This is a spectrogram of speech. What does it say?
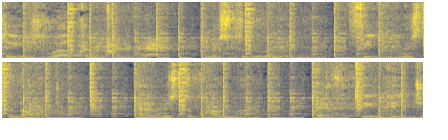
Please โอ้ย welcome มันได้อย่างนี้ Mr. Lewin, Feet Mr. Knock, and Mr. Palmer, FTDJ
